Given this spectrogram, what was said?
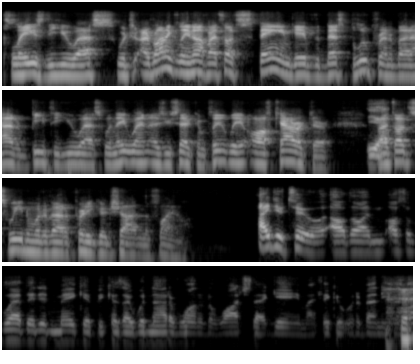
plays the U.S., which ironically enough, I thought Spain gave the best blueprint about how to beat the U.S. when they went, as you said, completely off character. Yeah. I thought Sweden would have had a pretty good shot in the final. I do too. Although I'm also glad they didn't make it because I would not have wanted to watch that game. I think it would have been even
